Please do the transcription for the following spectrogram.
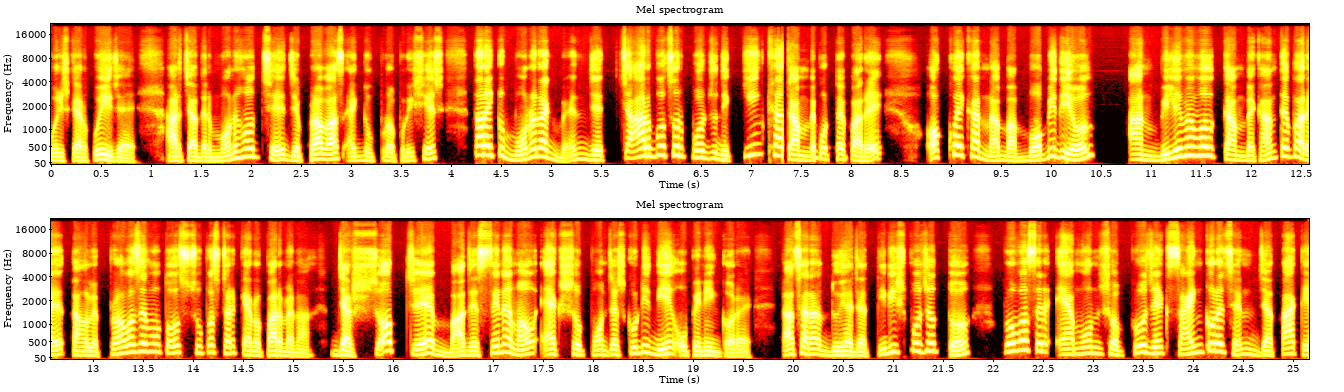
পরিষ্কার হয়ে যায়। আর যাদের মনে হচ্ছে যে প্রভাস একদম পুরোপুরি শেষ, তারা একটু মনে রাখবেন যে চার বছর পর যদি কিং খা কামব্যাক করতে পারে, অক্ষয় খান্না বা ববি দিওল আনবিলিভেবল কামব্যাক আনতে পারে, তাহলে প্রভাসের মতো সুপারস্টার কেন পারবে না? যার সবচেয়ে বাজে সিনেমাও একশো পঞ্চাশ কোটি দিয়ে ওপেনিং করে। তাছাড়া দুই পর্যন্ত প্রভাসের এমন সব প্রজেক্ট সাইন করেছেন যা তাকে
